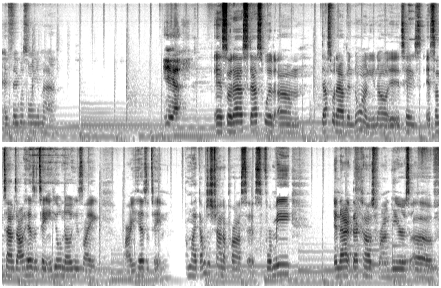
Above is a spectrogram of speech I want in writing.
and say what's on your mind. Yeah. And so that's that's what um that's what i've been doing you know it, it takes and sometimes i'll hesitate and he'll know he's like why are you hesitating? I'm like i'm just trying to process. For me and that that comes from years of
